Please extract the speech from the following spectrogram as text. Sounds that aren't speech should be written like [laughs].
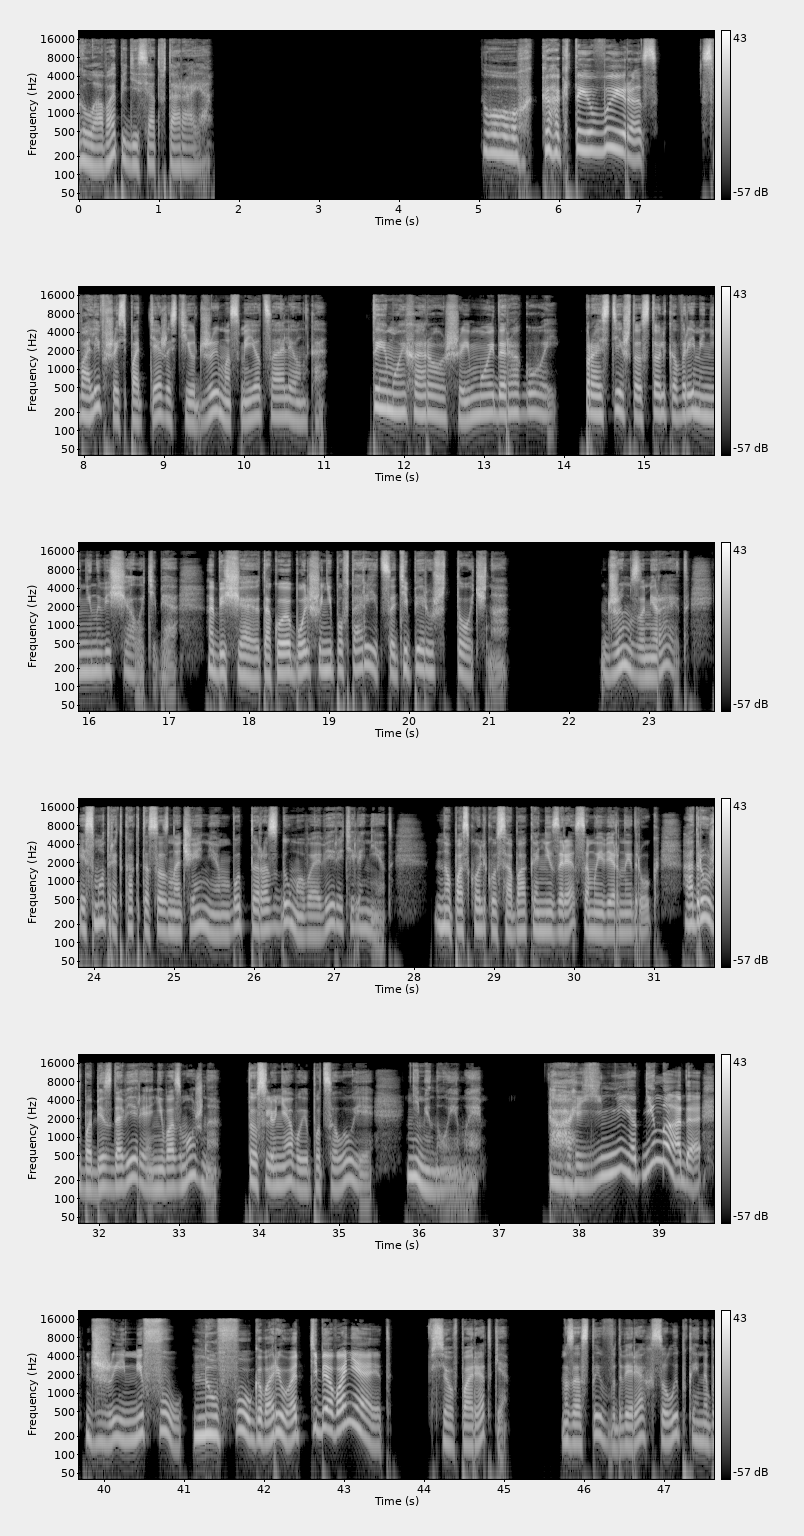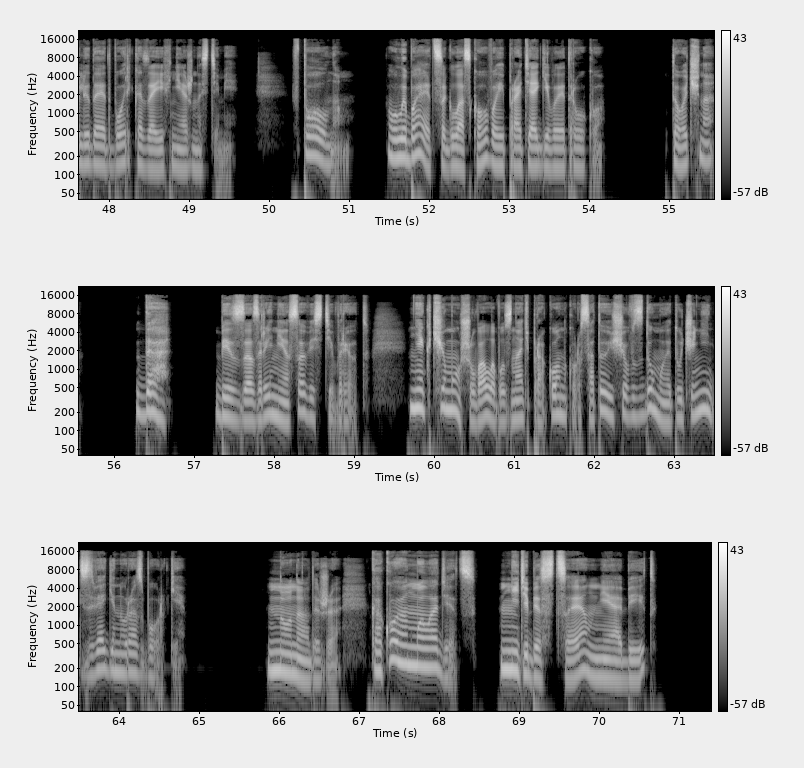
Глава 52. «Ох, как ты вырос!» Свалившись под тяжестью Джима, смеется Аленка. «Ты мой хороший, мой дорогой. Прости, что столько времени не навещала тебя. Обещаю, такое больше не повторится, теперь уж точно». Джим замирает и смотрит как-то со значением, будто раздумывая, верить или нет — но поскольку собака не зря самый верный друг, а дружба без доверия невозможна, то слюнявые поцелуи неминуемы. «Ай, нет, не надо! Джимми, фу! Ну фу, говорю, от тебя воняет!» Все в порядке?» Застыв в дверях, с улыбкой наблюдает Борька за их нежностями. «В полном». Улыбается Глазкова и протягивает руку. «Точно?» «Да», без зазрения совести врет. Ни к чему Шувалову знать про конкурс, а то еще вздумает учинить Звягину разборки. «Ну надо же, какой он молодец! Ни тебе сцен, ни обид!»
